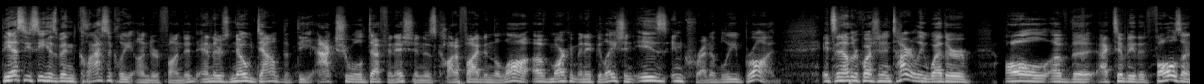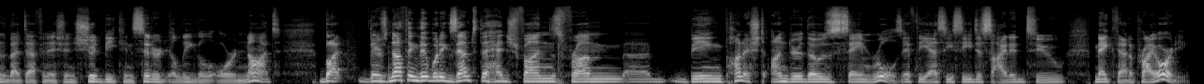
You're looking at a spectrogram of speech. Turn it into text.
The SEC has been classically underfunded, and there's no doubt that the actual definition, as codified in the law, of market manipulation is incredibly broad. It's another question entirely whether all of the activity that falls under that definition should be considered illegal or not. But there's nothing that would exempt the hedge funds from uh, being punished under those same rules if the SEC decided to make that a priority.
